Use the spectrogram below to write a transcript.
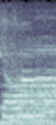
Joy.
